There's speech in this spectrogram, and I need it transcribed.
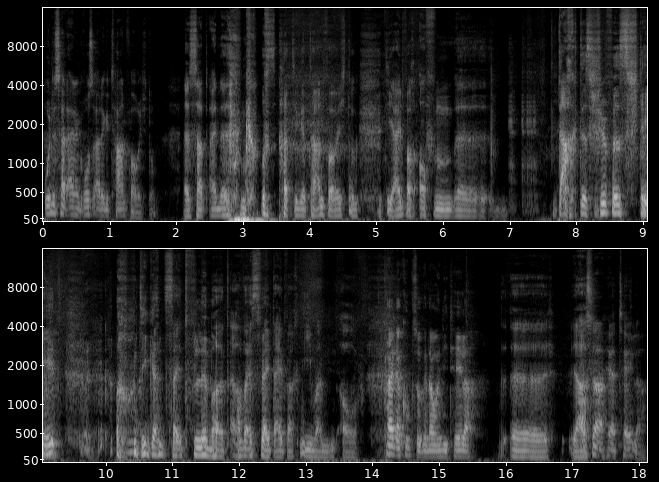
Und es hat eine großartige Tarnvorrichtung. Es hat eine großartige Tarnvorrichtung, die einfach auf dem Dach des Schiffes steht und die ganze Zeit flimmert, aber es fällt einfach niemandem auf. Keiner guckt so genau in die Täler. Äh, ja, Außer Herr Taylor.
